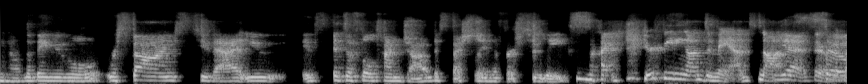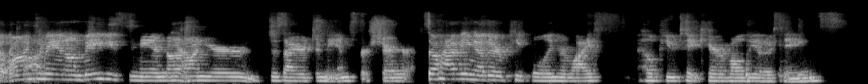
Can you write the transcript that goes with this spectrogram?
you know the baby will respond to that. You it's it's a full-time job especially in the first two weeks. Right. You're feeding on demand not yes so on demand on baby's demand not yeah. on your desired demand for sure. So having other people in your life help you take care of all the other things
